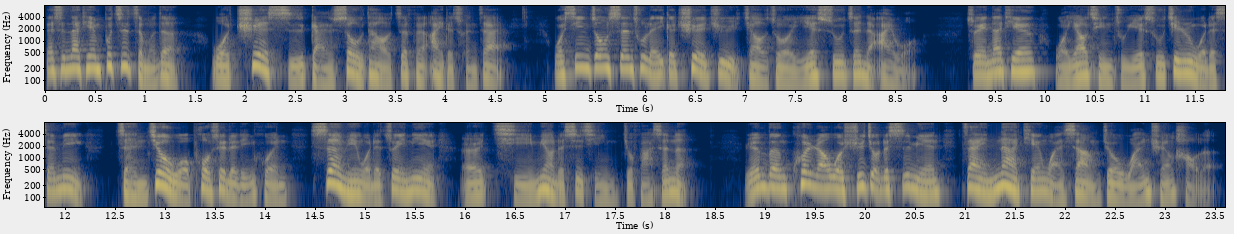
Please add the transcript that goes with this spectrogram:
但是那天不知怎么的，我确实感受到这份爱的存在。我心中生出了一个确据，叫做耶稣真的爱我。所以那天我邀请主耶稣进入我的生命，拯救我破碎的灵魂，赦免我的罪孽，而奇妙的事情就发生了。原本困扰我许久的失眠，在那天晚上就完全好了。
